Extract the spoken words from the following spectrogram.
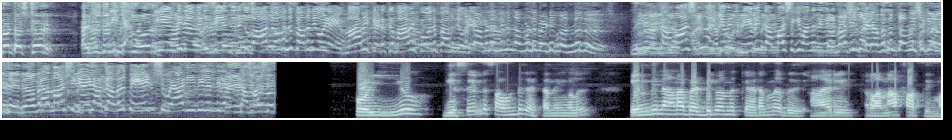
did this to നീ എന്തിനാ അങ്ങനെ ചെയ്യുന്നത് നിനക്ക് വാ തുറന്ന് പറഞ്ഞൂടെ മാറി കിടക്ക് മാറി പോന്ന് പറഞ്ഞൂടെ അവളെന്തിനാ നമ്മുടെ വേണ്ടി വന്നത്? തമാശക്ക് കളിക്കാൻ. തമാശക്ക് വന്ന് നിങ്ങൾ ചെയ്തത്. അത് അവൾ പേടിച്ചു. ആ രീതിയിൽ എന്തിനാണ് തമാശ അയ്യോ ഗിസേലിന്റെ സൗണ്ട് കേട്ടാ നിങ്ങൾ? എന്തിനാണ് ആ ബെഡിൽ വന്ന് കിടന്നത്? ആര്? റന ഫാത്തിമ.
